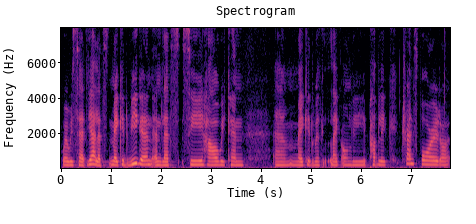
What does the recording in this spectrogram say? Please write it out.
where we said yeah let's make it vegan and let's see how we can um, make it with like only public transport or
